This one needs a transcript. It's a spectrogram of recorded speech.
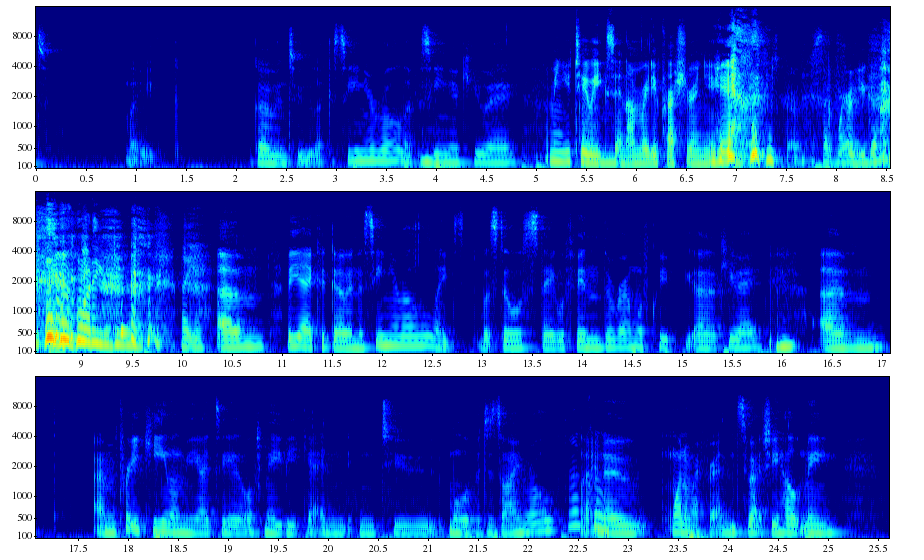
go into like a senior role, like a Mm. senior QA. I mean, you're two weeks um, in. I'm really pressuring you here. it's like, where are you going? what are you doing? Like, Um, but yeah, I could go in a senior role, like, but still stay within the realm of Q, uh, QA. mhm. Um, I'm pretty keen on the idea of maybe getting into more of a design role. Oh, like, cool. I know one of my friends who actually helped me.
